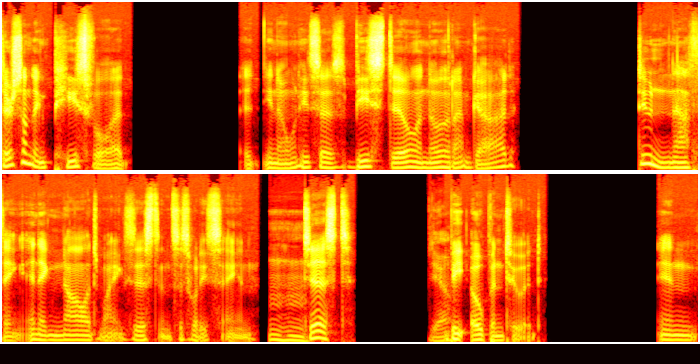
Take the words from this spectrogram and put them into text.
there's something peaceful at, at you know when he says, "Be still and know that I'm God." Do nothing and acknowledge my existence is what he's saying. Mhm. Just yeah be open to it. And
